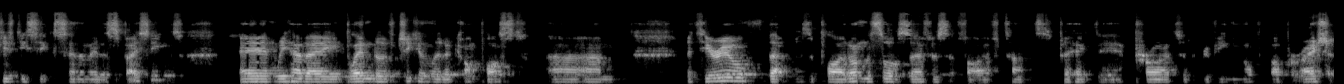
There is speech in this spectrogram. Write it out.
56 centimeter spacings. And we had a blend of chicken litter compost um, material that was applied on the soil surface at five tonnes per hectare prior to the ripping op operation.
